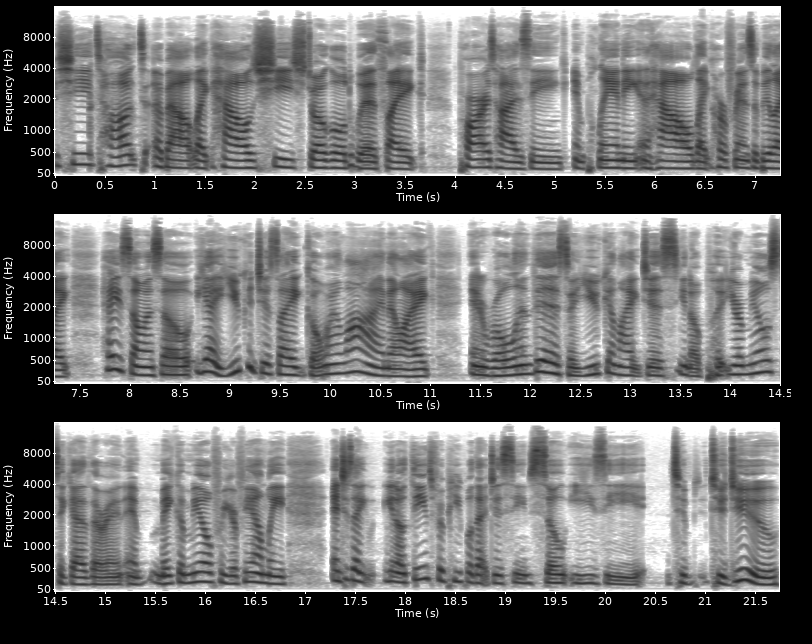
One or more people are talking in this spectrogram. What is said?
She talked about like how she struggled with like prioritizing and planning and how like her friends would be like, Hey, so and so, yeah, you can just like go online and like enroll in this, or you can like just, you know, put your meals together and, and make a meal for your family. And just like, you know, things for people that just seem so easy to to do.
